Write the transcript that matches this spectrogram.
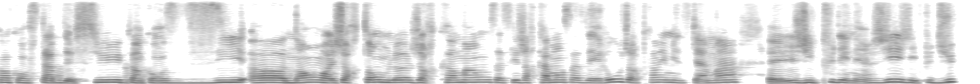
Quand on se tape ah. dessus, quand on se dit Ah non, je retombe là, je recommence, est-ce que je recommence à zéro, je reprends mes médicaments, euh, j'ai plus d'énergie, j'ai plus de jus,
